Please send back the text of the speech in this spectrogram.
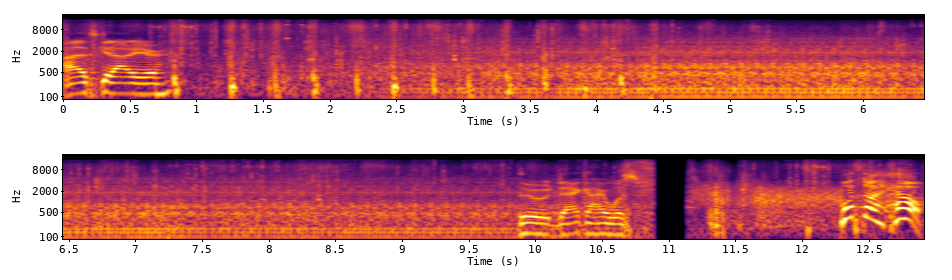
right, let's get out of here. Dude, that guy was. What the hell?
